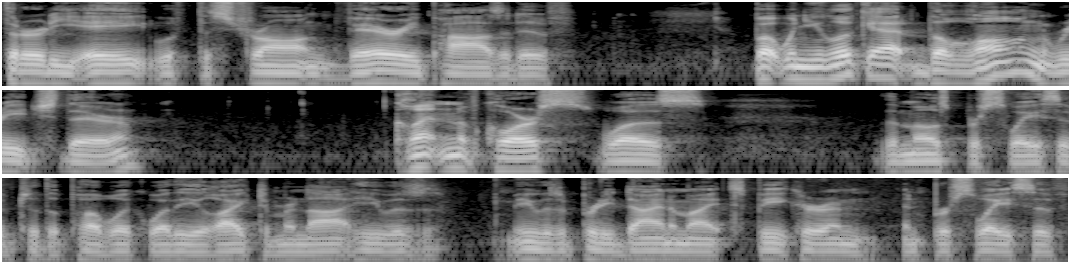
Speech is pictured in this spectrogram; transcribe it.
38 with the strong, very positive. But when you look at the long reach there, Clinton, of course, was the most persuasive to the public, whether you liked him or not. He was he was a pretty dynamite speaker and, and persuasive.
